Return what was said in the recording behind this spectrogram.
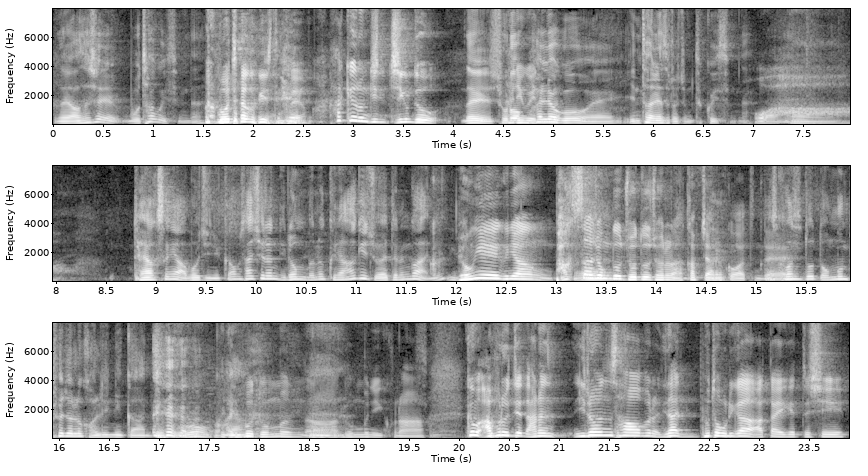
네 아, 사실 못 하고 있습니다. 못 하고 계시는 거예요? 학교는 기- 지금도 네 졸업하려고 예, 인터넷으로 좀 듣고 있습니다. 와 대학생의 아버지니까 사실은 이런 분은 그냥 하기 줘야 되는 거 아니에요? 명예 그냥 박사 네. 정도 줘도 저는 아깝지 않을 것 같은데. 그건 또 논문 표절로 걸리니까 안 되고 아니 그냥 뭐 논문 아, 네. 논문이 있구나. 그럼 앞으로 이제 나는 이런 사업을 난 보통 우리가 아까 얘기했듯이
